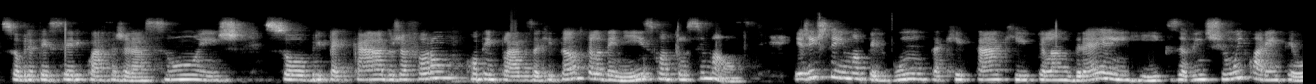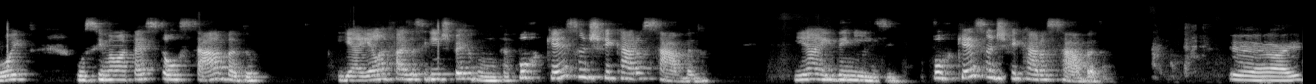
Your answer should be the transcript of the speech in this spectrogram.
sobre a terceira e quarta gerações, sobre pecado, já foram contempladas aqui tanto pela Denise quanto pelo Simão. E a gente tem uma pergunta que está aqui pela Andréia Henriques, a 21 e 48. O Simão até o sábado, e aí ela faz a seguinte pergunta: Por que santificar o sábado? E aí, Denise, por que santificar o sábado? É, aí,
